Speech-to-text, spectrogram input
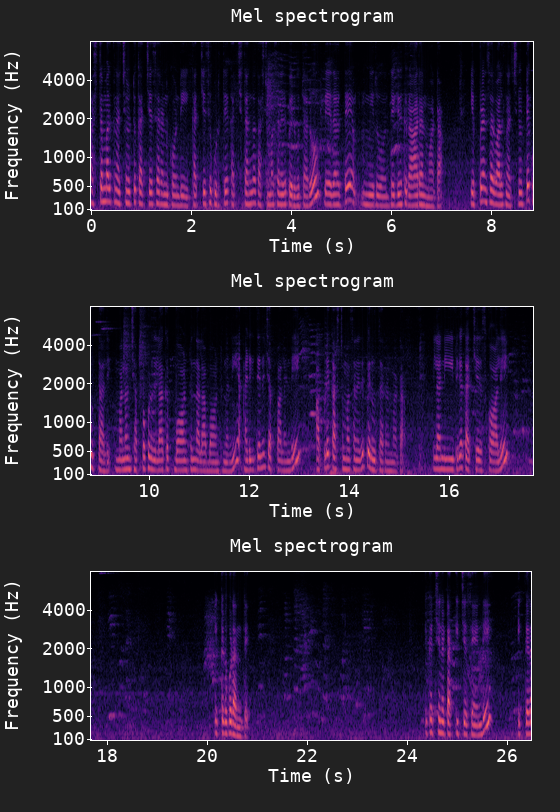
కస్టమర్కి నచ్చినట్టు కట్ చేశారనుకోండి కట్ చేసి కుడితే ఖచ్చితంగా కస్టమర్స్ అనేది పెరుగుతారు. లేదంటే మీరు దగ్గరికి రారనమాట ఎప్పుడైనా సరే వాళ్ళకి నచ్చినట్టే కుట్టాలి. మనం చెప్పకూడదు ఇలాగ బాగుంటుంది అలా బాగుంటుందని అడిగితేనే చెప్పాలండి. అప్పుడే కస్టమర్స్ అనేది పెరుగుతారనమాట ఇలా నీట్గా కట్ చేసుకోవాలి. ఇక్కడ కూడా అంతే. ఇక చిన్న టక్ ఇచ్చేసేయండి. ఇక్కడ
